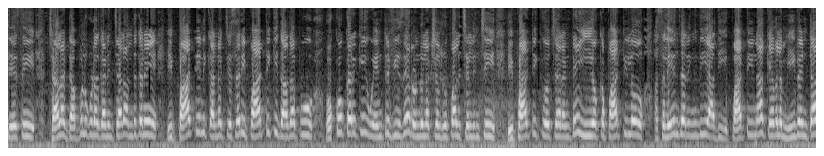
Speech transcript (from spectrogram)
చేసి చాలా డబ్బులు కూడా గణించారు. అందుకనే ఈ పార్టీని కండక్ట్ చేశారు. ఈ పార్టీకి దాదాపు ఒక్కొక్కరికి ఎంట్రీ ఫీజే రెండు లక్షల రూపాయలు చెల్లించి ఈ పార్టీకి వచ్చారంటే ఈ యొక్క పార్టీలో అసలు ఏం జరిగింది? అది పార్టీనా? కేవలం ఈవెంటా?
